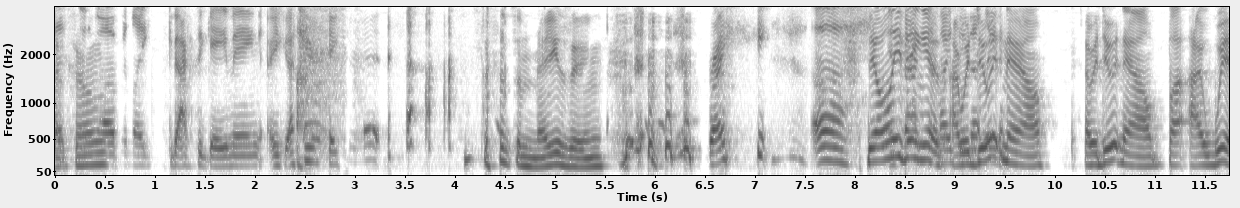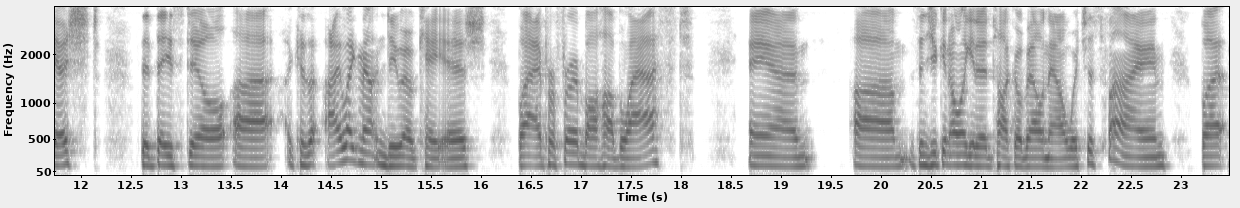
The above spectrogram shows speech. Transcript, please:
that sounds up and like back to gaming. Are you guys picture it? That's amazing. right? Uh, The only thing fact, is, I do would do later. it now. I would do it now, but I wished that they still, because I like Mountain Dew okay-ish, but I prefer Baja Blast. And um, since you can only get it at Taco Bell now, which is fine, but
